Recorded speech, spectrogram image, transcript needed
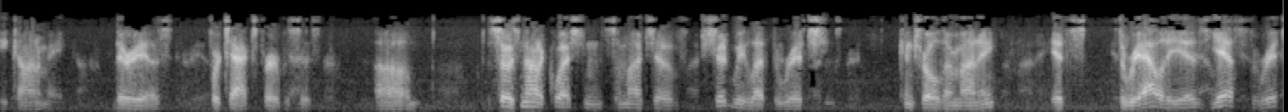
economy there is for tax purposes. Um, so it's not a question so much of should we let the rich control their money. It's the reality is yes, the rich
